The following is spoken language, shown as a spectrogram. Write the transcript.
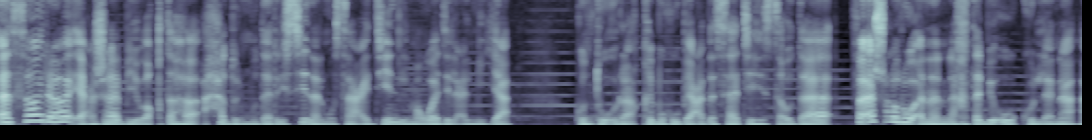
أثار إعجابي وقتها أحد المدرسين المساعدين للمواد العلمية. كنت أراقبه بعدساته السوداء فأشعر أننا نختبئ كلنا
